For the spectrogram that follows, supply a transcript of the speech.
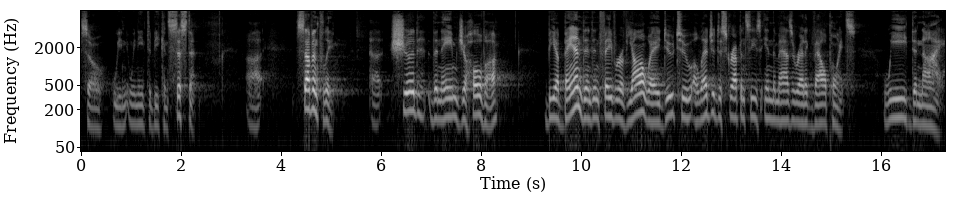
so we, we need to be consistent. Seventhly, uh, should the name Jehovah be abandoned in favor of Yahweh due to alleged discrepancies in the Masoretic vowel points? We deny.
